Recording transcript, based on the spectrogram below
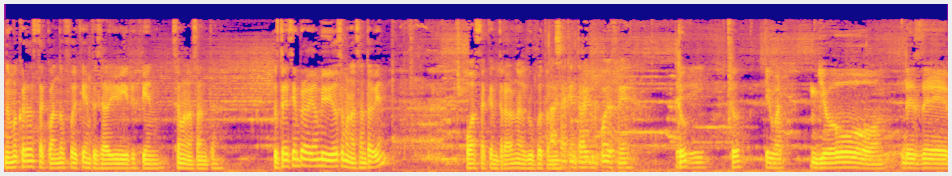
no me acuerdo hasta cuándo fue que empecé a vivir bien Semana Santa. ¿Ustedes siempre habían vivido Semana Santa bien? ¿O hasta que entraron al grupo también? Hasta que entró el grupo de fe. ¿Tú? Sí. ¿Tú? Igual. Yo desde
